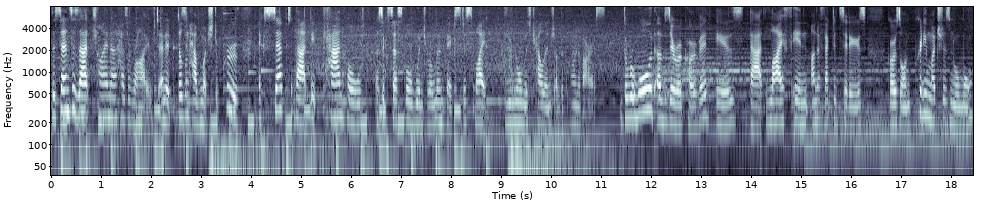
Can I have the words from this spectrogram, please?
The sense is that China has arrived and it doesn't have much to prove except that it can hold a successful Winter Olympics despite the enormous challenge of the coronavirus. The reward of zero COVID is that life in unaffected cities goes on pretty much as normal,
